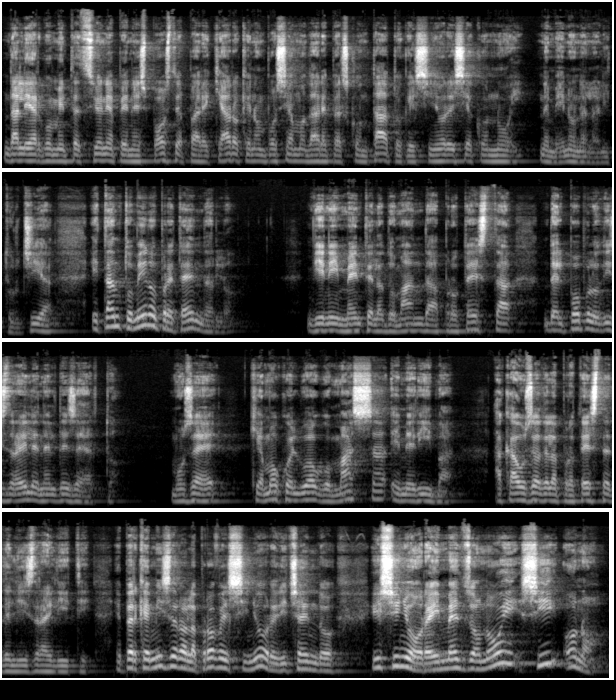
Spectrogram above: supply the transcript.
Dalle argomentazioni appena esposte appare chiaro che non possiamo dare per scontato che il Signore sia con noi, nemmeno nella liturgia, e tantomeno pretenderlo. Viene in mente la domanda a protesta del popolo di Israele nel deserto. Mosè chiamò quel luogo Massa e Meriba a causa della protesta degli israeliti e perché misero alla prova il Signore dicendo il Signore è in mezzo a noi, sì o no?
